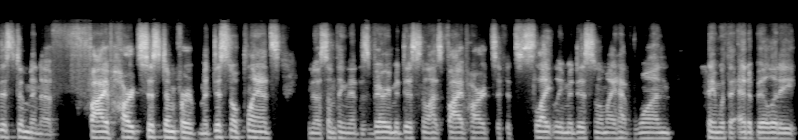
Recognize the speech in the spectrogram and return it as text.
system and a five heart system for medicinal plants. You know something that is very medicinal has five hearts. If it's slightly medicinal might have one. Same with the edibility.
